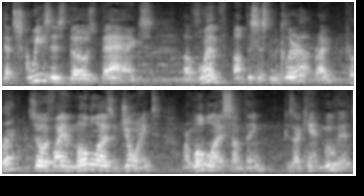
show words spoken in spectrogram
that squeezes those bags of lymph up the system to clear it out, right? Correct. So if I immobilize a joint or immobilize something because I can't move it,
